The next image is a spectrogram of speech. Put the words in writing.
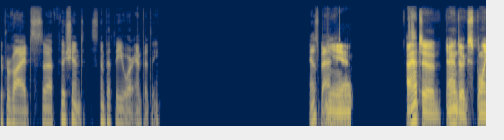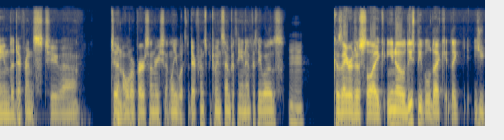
to provide sufficient sympathy or empathy. And it's bad. Yeah. I had to I had to explain the difference to uh to an older person recently what the difference between sympathy and empathy was hmm because they were just like you know these people like like you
